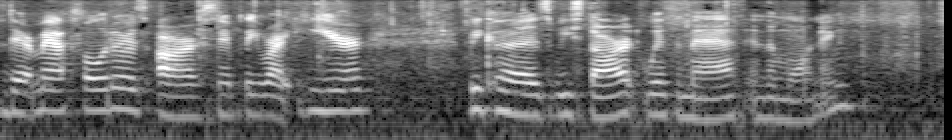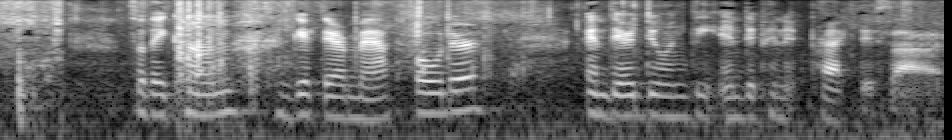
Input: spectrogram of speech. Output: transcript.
Their math folders are simply right here because we start with math in the morning. So they come get their math folder and they're doing the independent practice side.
